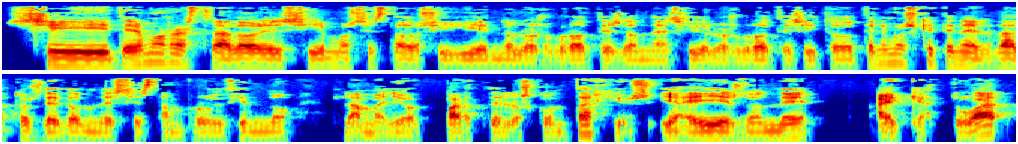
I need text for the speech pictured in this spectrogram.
Si tenemos rastradores y hemos estado siguiendo los brotes, dónde han sido los brotes y todo, tenemos que tener datos de dónde se están produciendo la mayor parte de los contagios y ahí es donde hay que actuar.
